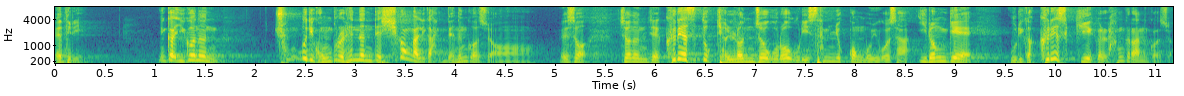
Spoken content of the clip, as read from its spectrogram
애들이. 그러니까 이거는 충분히 공부를 했는데 시간 관리가 안 되는 거죠. 그래서 저는 이제 그래서 또 결론적으로 우리 360 모의고사 이런 게 우리가 그래서 기획을 한 거라는 거죠.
